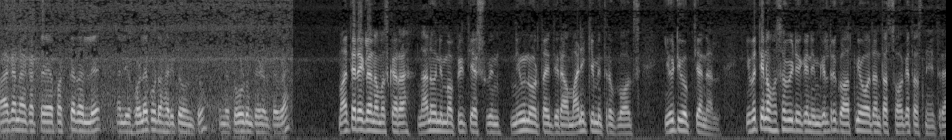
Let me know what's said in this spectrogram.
ನಾಗನ ಕಟ್ಟೆ ಪಕ್ಕದಲ್ಲಿ ಅಲ್ಲಿ ಹೊಳೆ ಕೂಡ ಹರಿತಾ ಉಂಟು. ಒಂದು ತೋಡು ಅಂತ ಹೇಳ್ತೇವೆ. ಮಾತೆರೆಗ್ಲ ನಮಸ್ಕಾರ. ನಾನು ನಿಮ್ಮ ಪ್ರೀತಿ ಅಶ್ವಿನ್. ನೀವು ನೋಡ್ತಾ ಇದ್ದೀರಾ ಮಾಣಿಕ್ಯ ಮಿತ್ರ ಬ್ಲಾಗ್ಸ್ ಯೂಟ್ಯೂಬ್ ಚಾನಲ್. ಇವತ್ತಿನ ಹೊಸ ವಿಡಿಯೋಗೆ ನಿಮ್ಗೆಲ್ರಿಗೂ ಆತ್ಮೀಯವಾದಂತ ಸ್ವಾಗತ, ಸ್ನೇಹಿತರೆ.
